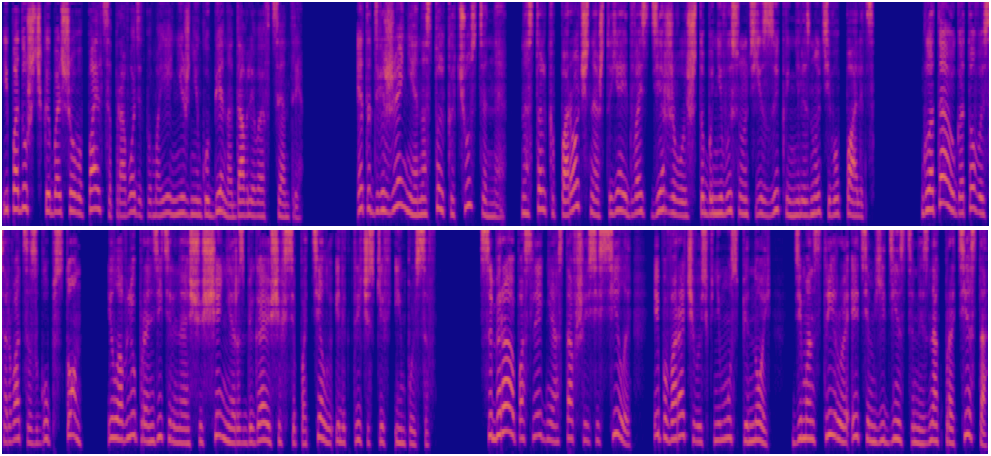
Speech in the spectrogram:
и подушечкой большого пальца проводит по моей нижней губе, надавливая в центре. Это движение настолько чувственное, настолько порочное, что я едва сдерживаюсь, чтобы не высунуть язык и не лизнуть его палец. Глотаю, готовый сорваться с губ стон, и ловлю пронзительное ощущение разбегающихся по телу электрических импульсов. Собираю последние оставшиеся силы и поворачиваюсь к нему спиной, демонстрируя этим единственный знак протеста,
